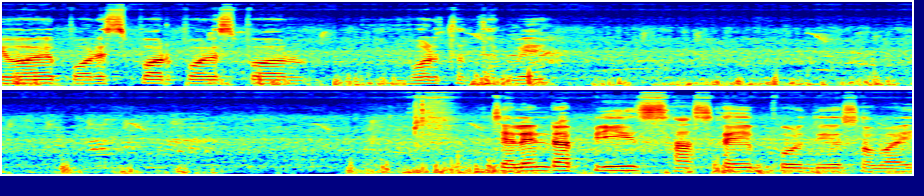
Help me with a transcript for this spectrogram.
এভাবে পরস্পর পরস্পর ভরতে থাকবে। চ্যানেলটা প্লিজ সাবস্ক্রাইব করে দিও সবাই।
